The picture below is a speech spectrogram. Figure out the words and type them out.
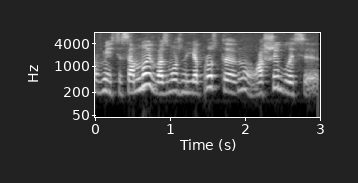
вместе со мной. Возможно, я просто ну, ошиблась, э,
